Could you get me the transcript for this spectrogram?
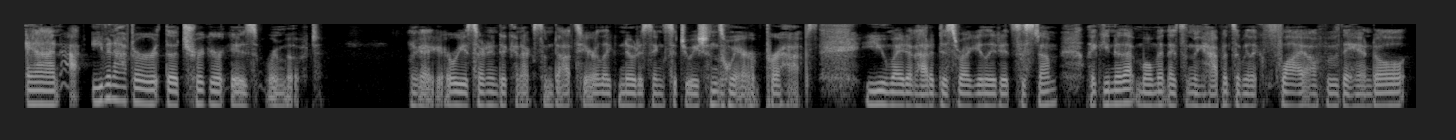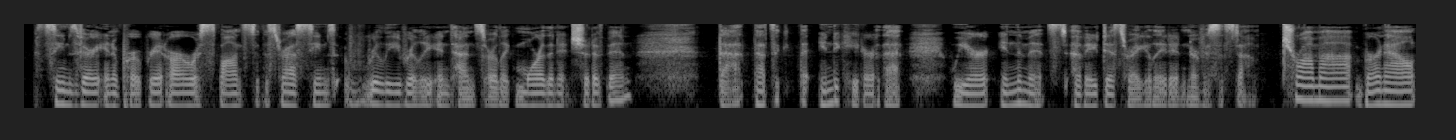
And even after the trigger is removed, Okay, are we starting to connect some dots here? Like noticing situations where perhaps you might have had a dysregulated system. Like, you know, that moment that something happens and we like fly off of the handle seems very inappropriate, or our response to the stress seems really, really intense or like more than it should have been. That that's a, the indicator that we are in the midst of a dysregulated nervous system. Trauma, burnout,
